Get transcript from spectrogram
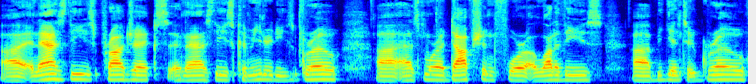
Uh, and as these projects and as these communities grow, uh, as more adoption for a lot of these uh, begin to grow,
